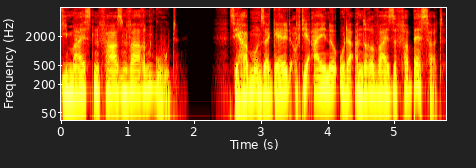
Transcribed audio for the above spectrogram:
Die meisten Phasen waren gut. Sie haben unser Geld auf die eine oder andere Weise verbessert.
